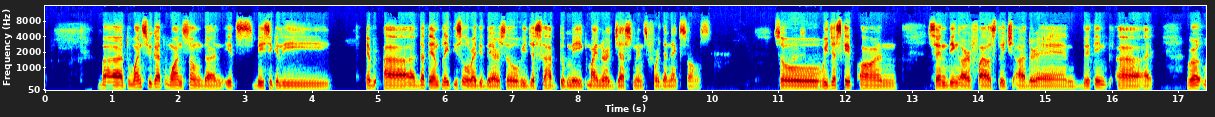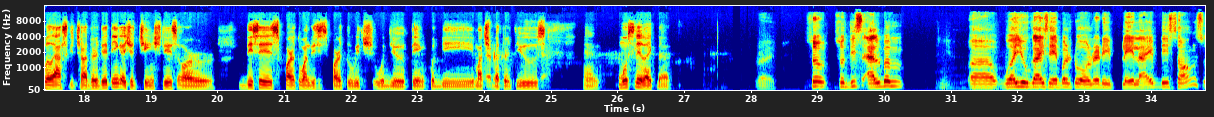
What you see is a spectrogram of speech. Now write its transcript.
But once we got one song done, it's basically uh, the template is already there, so we just have to make minor adjustments for the next songs. So we just keep on sending our files to each other, and do you think uh, we'll, we'll ask each other, do you think I should change this or this is part one, this is part two, which would you think would be much better, better to use? Yeah. And mostly like that. Right. So so this album uh, were you guys able to already play live these songs?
